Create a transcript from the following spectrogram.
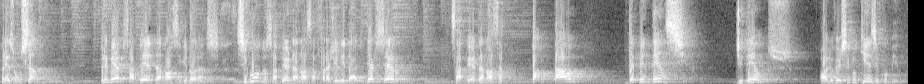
presunção? Primeiro, saber da nossa ignorância. Segundo, saber da nossa fragilidade. Terceiro, saber da nossa total dependência de Deus. Olha o versículo 15 comigo.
